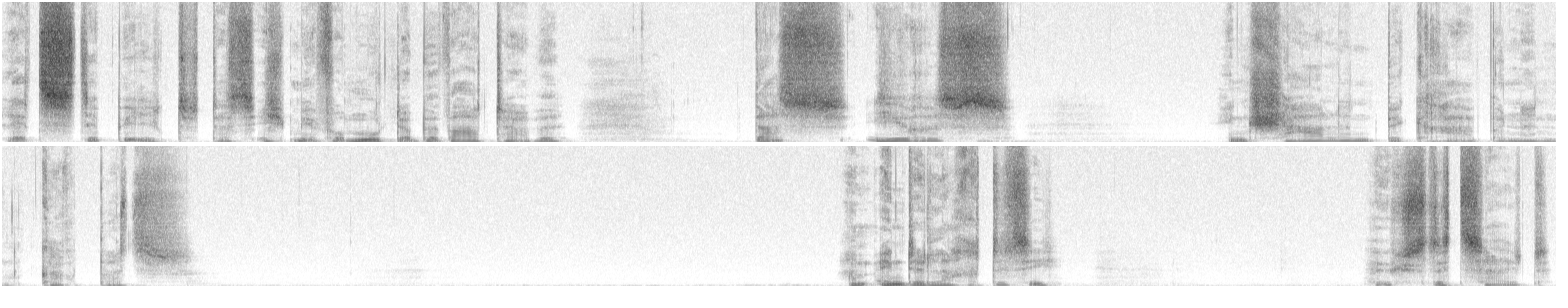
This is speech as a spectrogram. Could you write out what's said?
letzte Bild, das ich mir von Mutter bewahrt habe. Das ihres in Schalen begrabenen Körpers. Am Ende lachte sie. Höchste Zeit.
